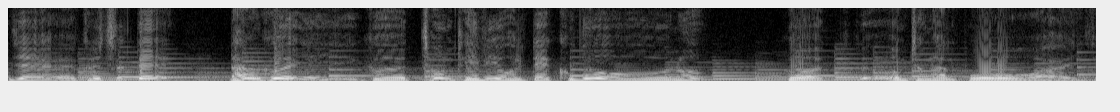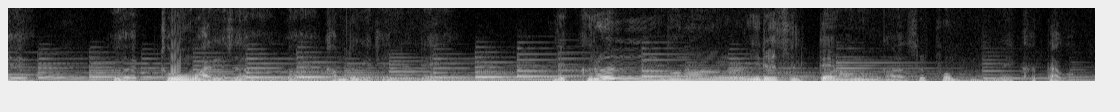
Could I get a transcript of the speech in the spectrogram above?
이제 그랬을 때 나는 그, 그 처음 데뷔할 때 그분의 그, 그 엄청난 보호와 이제 그 도움 아래서 그 감독이 됐는데 이제 그런 분을 잃었을 때 오는 그 슬픔이 컸다고.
